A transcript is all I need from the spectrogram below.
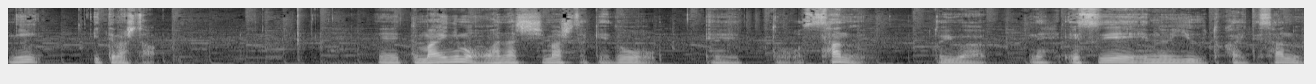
に行ってました。えっ、と前にもお話ししましたけどえっ、とサヌというはね SANU と書いてサヌ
